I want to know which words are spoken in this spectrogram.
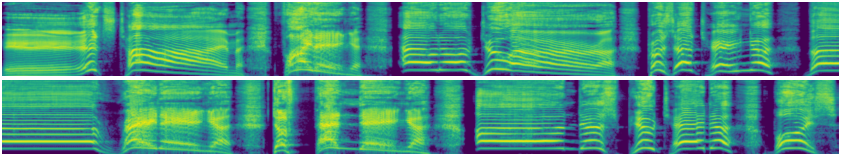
it's time! Fighting out of Doer! Presenting the reigning, defending, undisputed voice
